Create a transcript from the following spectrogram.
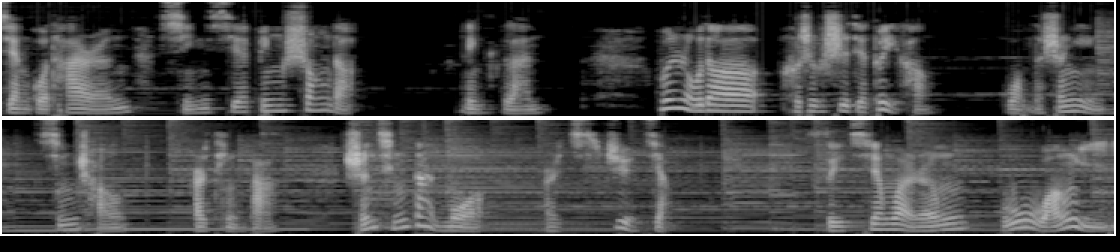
见过他人行些冰霜的凛然，温柔的和这个世界对抗。我们的身影心长而挺拔。神情淡漠而倔强，虽千万人吾往矣，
